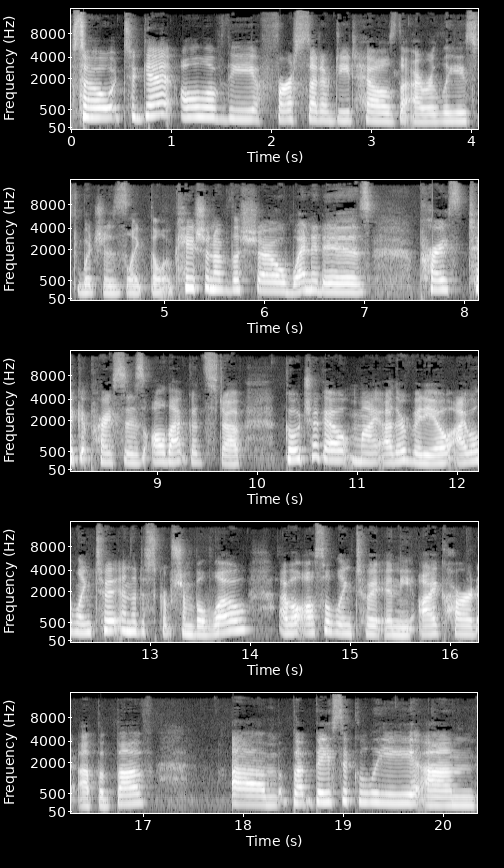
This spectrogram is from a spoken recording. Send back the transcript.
So to get all of the first set of details that I released, which is like the location of the show, when it is, price, ticket prices, all that good stuff, go check out my other video. I will link to it in the description below. I will also link to it in the iCard up above. Um, but basically, um,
